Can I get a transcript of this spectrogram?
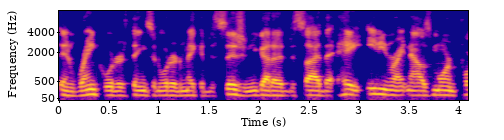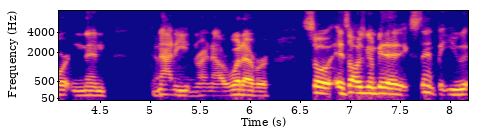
and rank order things in order to make a decision. You got to decide that hey eating right now is more important than Definitely. not eating right now or whatever. So it's always going to be that extent but you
